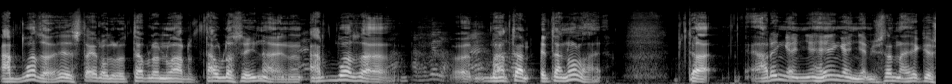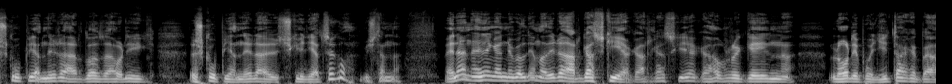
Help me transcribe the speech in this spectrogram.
Arduaza, eh, ez da ero tabla noar, taula zeina, eh, arduaza, matan, eta nola, eh. Eta, haren heen gaine, biztan da, heke eskupian dira, arduaza hori eskupian dira eskiriatzeko, biztan da. Baina, heen gaine goldean, dira argazkiak, argazkiak haurrek egin lore politak, eta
